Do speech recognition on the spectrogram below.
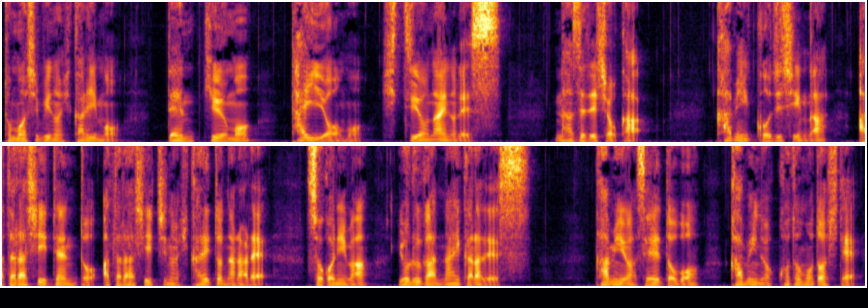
灯火の光も、電球も、太陽も必要ないのです。なぜでしょうか？神ご自身が新しい天と新しい地の光となられ、そこには夜がないからです。神は生徒を神の子供として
